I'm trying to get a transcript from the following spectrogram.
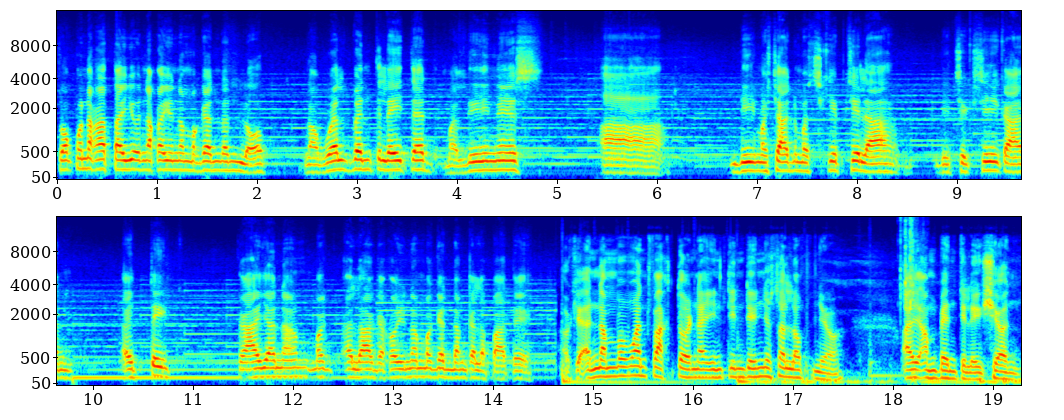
So kung nakatayo na kayo ng magandang loft, na well ventilated, malinis, ah hindi masyado maskip sila, hindi siksikan, I think kaya na mag-alaga kayo ng magandang kalapate. Okay, ang number one factor na intindihin nyo sa loft nyo ay ang ventilation.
